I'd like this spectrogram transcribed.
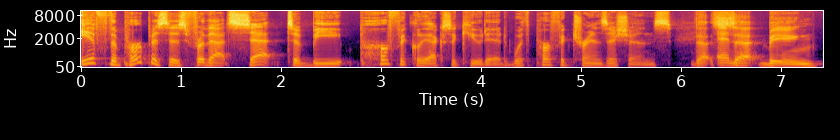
if the purpose is for that set to be perfectly executed with perfect transitions, That set being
